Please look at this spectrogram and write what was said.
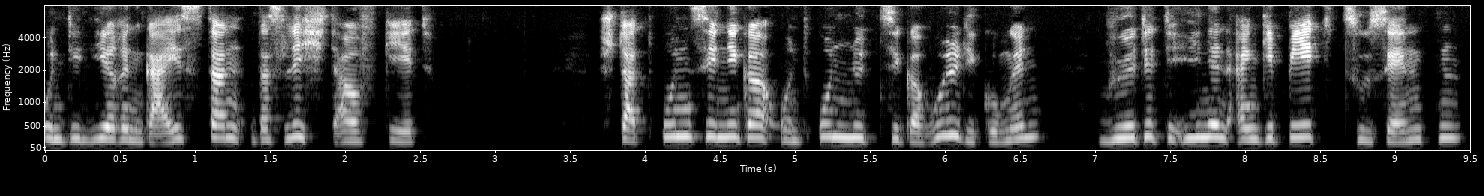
und in ihren Geistern das Licht aufgeht. Statt unsinniger und unnütziger Huldigungen würdet ihr ihnen ein Gebet zusenden,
